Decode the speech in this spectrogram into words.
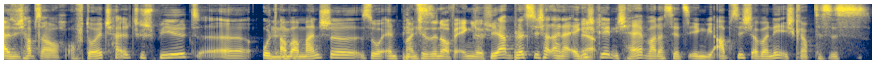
also ich habe es auch auf Deutsch halt gespielt äh, und aber manche so NPCs. Mhm. Manche sind auf Englisch. Ja, plötzlich hat einer Englisch Ja. geredet. Ich, hä, war das jetzt irgendwie Absicht? Aber nee, ich glaube, das ist.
